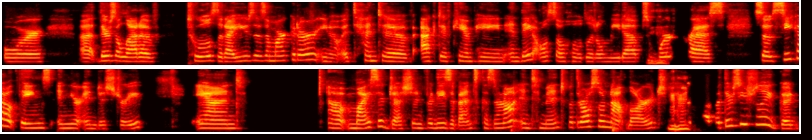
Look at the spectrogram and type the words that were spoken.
or uh, there's a lot of tools that I use as a marketer, you know, Attentive, Active Campaign, and they also hold little meetups, hmm WordPress. So seek out things in your industry. And uh, my suggestion for these events, because they're not intimate, but they're also not large, hmm but there's usually a good,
